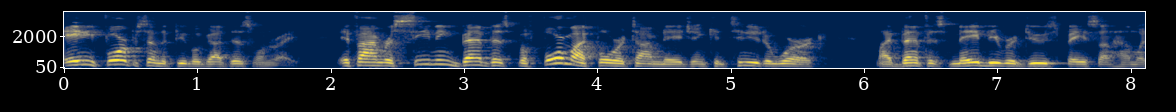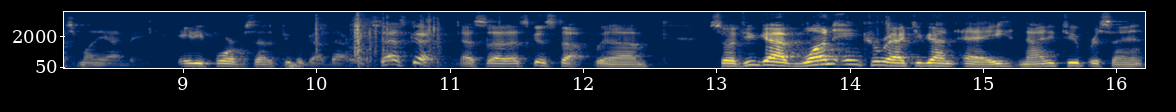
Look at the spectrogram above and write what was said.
84% of the people got this one right. If I'm receiving benefits before my full retirement age and continue to work, my benefits may be reduced based on how much money I make. 84% of the people got that right. So that's good. That's uh, that's good stuff. Um, so if you got one incorrect, you got an A, 92%.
